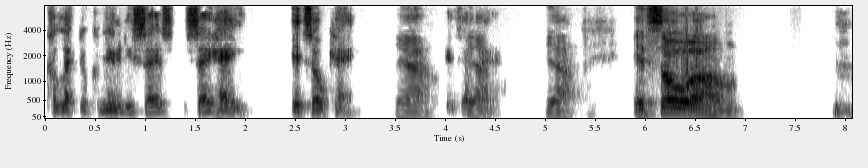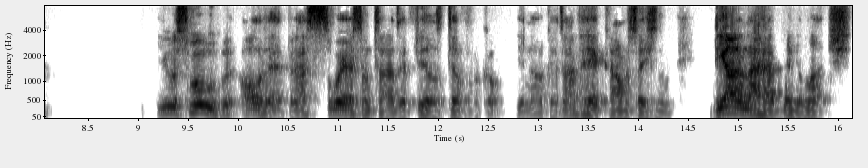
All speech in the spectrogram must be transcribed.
collective community says say hey it's okay yeah it's okay yeah, yeah. it's so um you were smooth with all of that but i swear sometimes it feels difficult you know because i've had conversations dion and i have been to lunch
